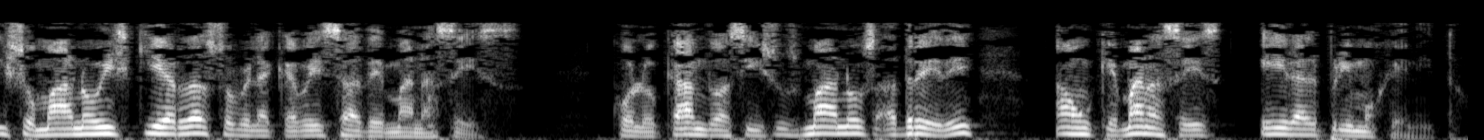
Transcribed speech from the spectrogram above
y su mano izquierda sobre la cabeza de Manasés, colocando así sus manos adrede, aunque Manasés era el primogénito.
